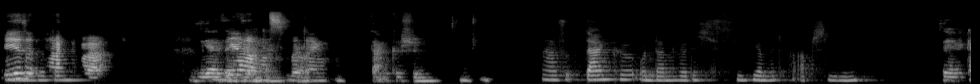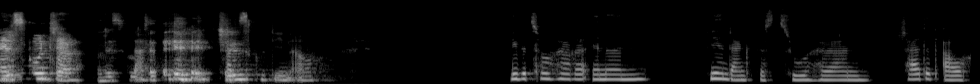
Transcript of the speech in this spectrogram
Wir sind dankbar. Sehr, sehr, sehr haben uns zu bedanken. Dankeschön. Also danke und dann würde ich Sie hiermit verabschieden. Sehr gerne. Alles Gute. Alles Gute. Alles Gute Ihnen auch. Liebe ZuhörerInnen, vielen Dank fürs Zuhören. Schaltet auch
